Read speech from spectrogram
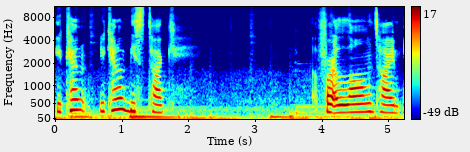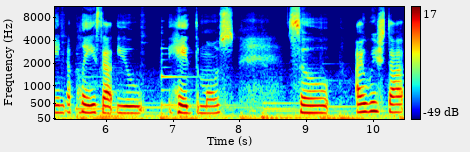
you can you cannot be stuck for a long time in a place that you hate the most. So i wish that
